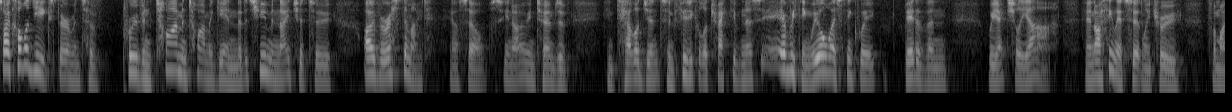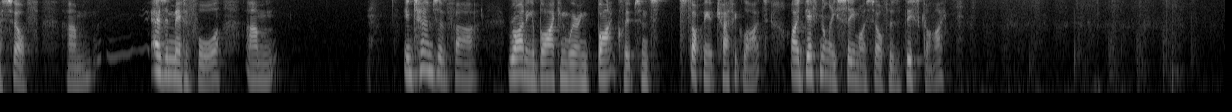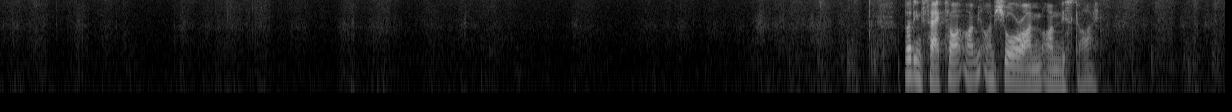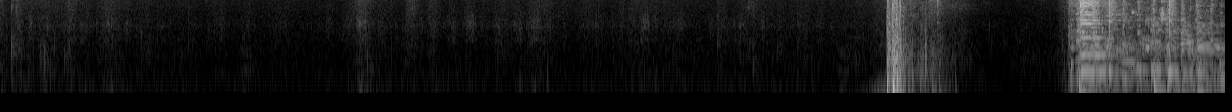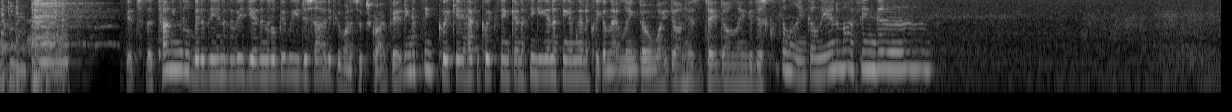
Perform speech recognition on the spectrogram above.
Psychology experiments have proven time and time again that it's human nature to overestimate ourselves, you know, in terms of intelligence and physical attractiveness, everything. We always think we're better than we actually are. And I think that's certainly true for myself. Um, as a metaphor, um, in terms of uh, riding a bike and wearing bike clips and stopping at traffic lights, I definitely see myself as this guy. But in fact, I, am sure I'm, I'm this guy. It's the tiny little bit at the end of the video, the little bit where you decide if you want to subscribe. Think, think quick, yeah, have a quick think, and I think you're going to think I'm going to click on that link. Don't wait, don't hesitate, don't linger. Just click on the link on the end of my finger.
